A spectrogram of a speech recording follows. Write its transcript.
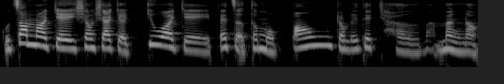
cũng cho nó chị xong xa cho chưa à chị bây giờ tôi một bóng trong lấy tới chờ và mừng nó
